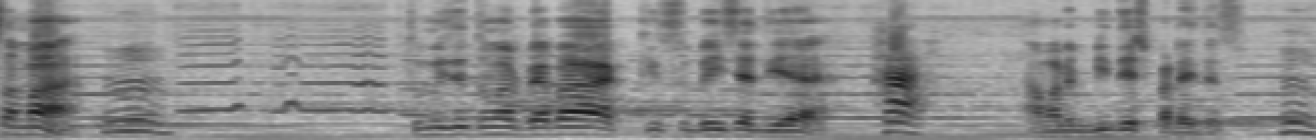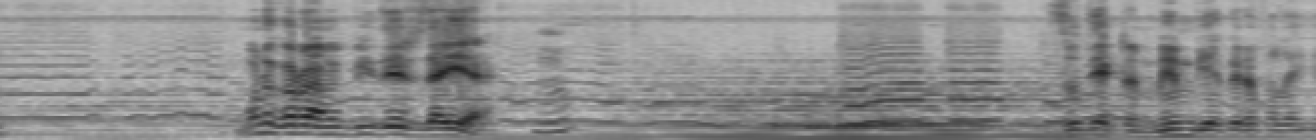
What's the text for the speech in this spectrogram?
আচ্ছা মা তুমি যে তোমার বাবা কিছু বেচা দিয়া হ্যাঁ। আমার বিদেশ পাঠাইতেছ। মনে করো আমি বিদেশ যাইয়া যদি একটা মেম বিয়ে করে ফেলাই।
